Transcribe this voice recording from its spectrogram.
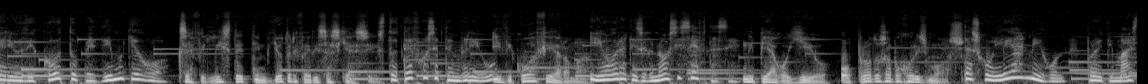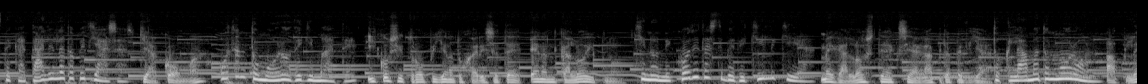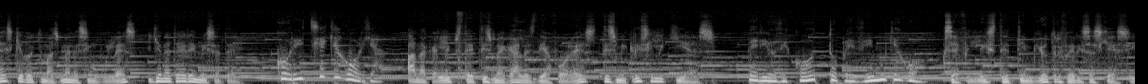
Περιοδικό Το παιδί μου και εγώ. Ξεφυλίστε την πιο τρυφερή σας σχέση. Στο τεύχος Σεπτεμβρίου, Ειδικό αφιέρωμα. η ώρα της γνώσης έφτασε. Νηπιαγωγείο. Ο πρώτος αποχωρισμός. Τα σχολεία ανοίγουν. Προετοιμάστε κατάλληλα τα παιδιά σας. Και ακόμα Όταν το μωρό δεν κοιμάται, 20 τρόποι για να του χαρίσετε έναν καλό ύπνο. κοινωνικότητα στην παιδική ηλικία. Μεγαλώστε αξιαγάπητα παιδιά. Το κλάμα των μωρών. Απλές και δοκιμασμένες συμβουλές για να τα ερεμήσετε. Κορίτσια και αγόρια. Ανακαλύψτε τις μεγάλες διαφορές της μικρής ηλικίας. Περιοδικό Το παιδί μου και εγώ. Ξεφυλίστε την πιο τρυφερή σας σχέση.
